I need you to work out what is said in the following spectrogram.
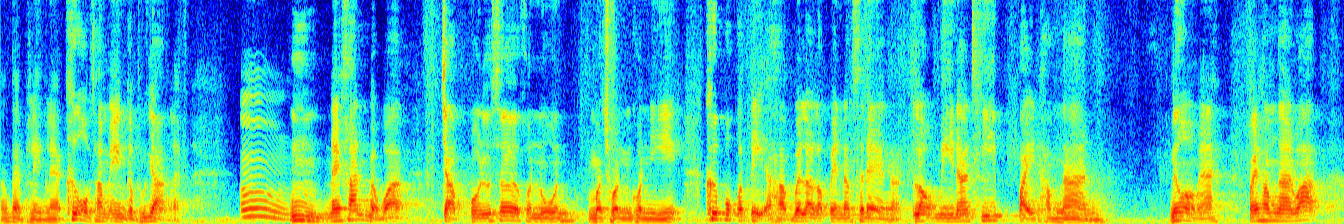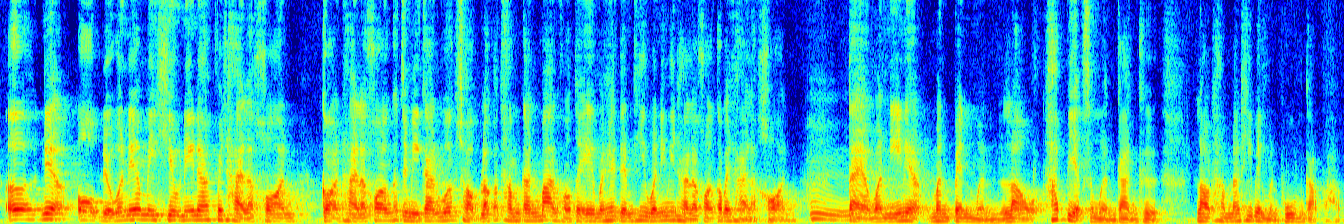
ตั้งแต่เพลงแรก คือโอบทำเองเกือบทุกอย่างแหละ อืม อืมในขั้นแบบว่าจับโปรดิวเซอร์คนนู้นมาชนคนนี้ คือปกติอะครับเวลาเราเป็นนักแสดงอะเรามีหน้าที่ไปทำงานนึกออกไหมไปทำงานว่า เออเนี่ยโอบเดี๋ยววันเนี้ยมีคิวนี้นะไปถ่ายละคร ก่อนถ่ายละครก็จะมีการเวิร์กช็อปแล้วก็ทำการบ้านของตัวเองไปให้เต็มที่วันนี้มีถ่ายละครก็ไปถ่ายละครอืมแต่วันนี้เนี่ยมันเป็นเหมือนเราถ้าเปรียบเสมือนกันคือ เราทำหน้าที่เป็นเหมือนผู้กำกับอะครับ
